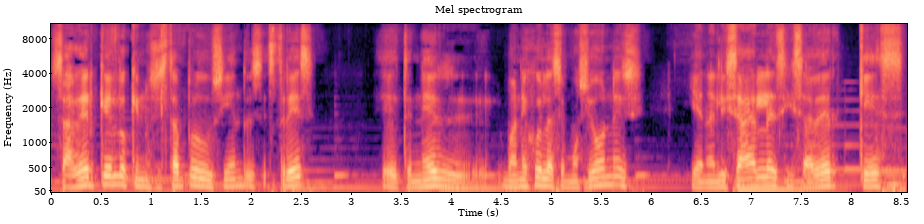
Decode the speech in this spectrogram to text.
saber qué es lo que nos está produciendo ese estrés, eh, tener manejo de las emociones y analizarlas y saber qué es,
